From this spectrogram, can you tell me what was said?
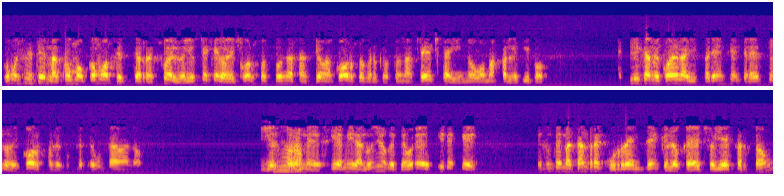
¿Cómo es el tema? ¿Cómo, cómo se, se, resuelve? Yo sé que lo de Corso fue una sanción a Corso, creo que fue una fecha y no hubo más para el equipo. Explícame cuál es la diferencia entre esto y lo de Corso, le, le preguntaba, ¿no? Y él solo me decía, mira, lo único que te voy a decir es que es un tema tan recurrente que lo que ha hecho Jefferson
